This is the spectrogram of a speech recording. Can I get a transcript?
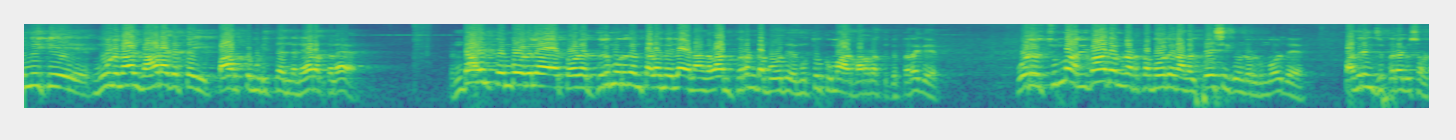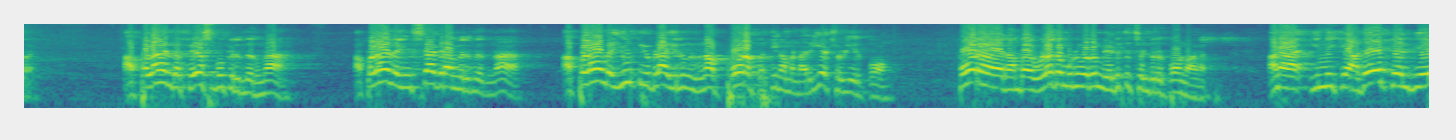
இன்னைக்கு மூணு நாள் நாடகத்தை பார்த்து முடித்த இந்த நேரத்தில் ரெண்டாயிரத்தி ஒன்பதுல தோழர் திருமுருகன் தலைமையில நாங்கெல்லாம் திரண்ட போது முத்துக்குமார் வர்றதுக்கு பிறகு ஒரு சும்மா விவாதம் நடத்த போது நாங்கள் பேசிக் கொண்டிருக்கும் போது பதினஞ்சு பிறகு சொல்றேன். அப்பெல்லாம் இந்த ஃபேஸ்புக் இருந்ததுன்னா அப்பெல்லாம் இந்த இன்ஸ்டாகிராம் இருந்ததுன்னா அப்பெல்லாம் இந்த யூடியூப்லாம் இருந்ததுன்னா போரை பத்தி நம்ம நிறைய சொல்லியிருப்போம். போரை நம்ம உலகம் முழுவதும் எடுத்து சென்றிருப்போம் நாங்கள் ஆனா இன்னைக்கு அதே கேள்வியை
